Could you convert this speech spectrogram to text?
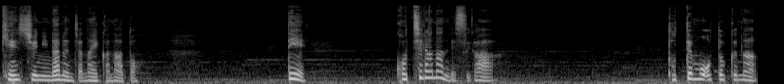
研修になるんじゃないかなと。でこちらなんですがとってもお得な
